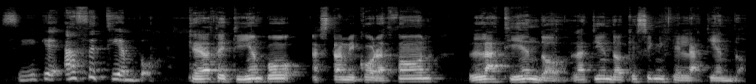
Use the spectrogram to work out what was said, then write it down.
Sí, que hace tiempo. que hace tiempo hasta mi corazón latiendo, latiendo, ¿qué significa latiendo?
